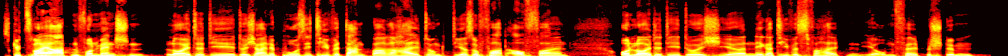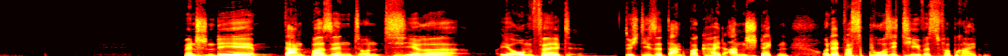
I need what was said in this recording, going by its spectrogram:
Es gibt zwei Arten von Menschen, Leute, die durch eine positive, dankbare Haltung dir sofort auffallen und Leute, die durch ihr negatives Verhalten ihr Umfeld bestimmen. Menschen, die dankbar sind und ihre, ihr Umfeld durch diese Dankbarkeit anstecken und etwas Positives verbreiten.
